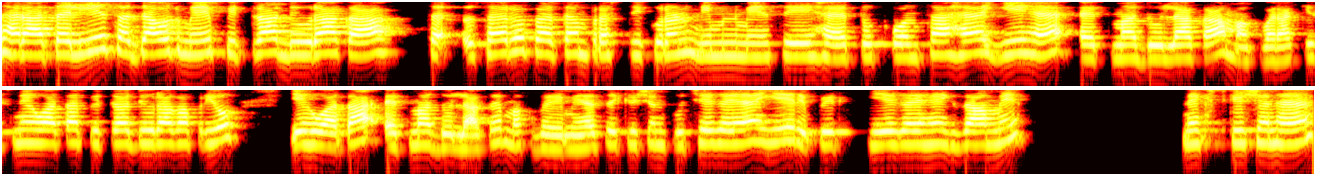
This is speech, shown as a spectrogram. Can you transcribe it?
धरातलीय सजावट में पिट्रा ड्यूरा का सर्वप्रथम प्रस्तुतिकरण निम्न में से है तो कौन सा है? ये है एतमादुल्ला का मकबरा। किसमें हुआ था पिट्रा ड्यूरा का प्रयोग? ये हुआ था एतमादुल्ला के मकबरे में। ऐसे क्वेश्चन पूछे गए हैं, ये रिपीट किए गए हैं एग्ज़ाम में। नेक्स्ट क्वेश्चन है,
